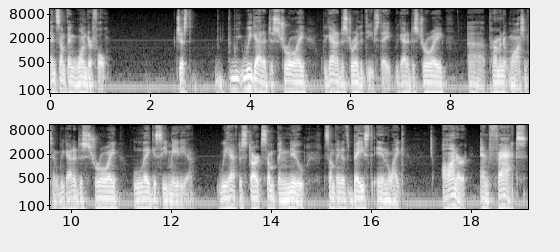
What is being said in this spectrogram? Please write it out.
and something wonderful. Just we we got to destroy we got to destroy the deep state. We got to destroy uh, permanent Washington. We got to destroy legacy media. We have to start something new, something that's based in like honor and facts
